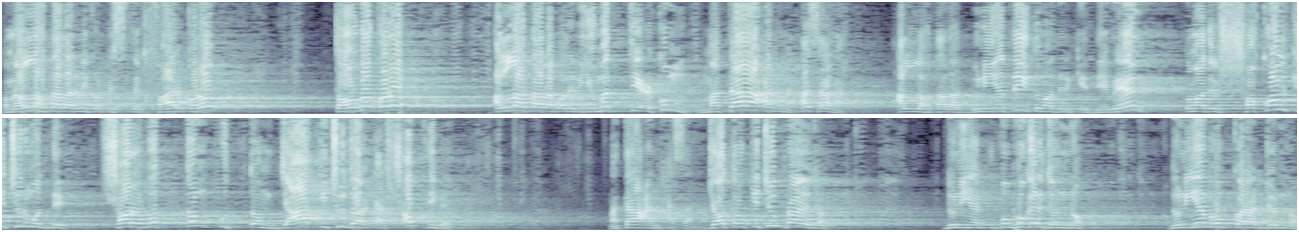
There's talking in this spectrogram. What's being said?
তোমরা আল্লাহ তাআলার নিকট ইস্তেগফার করো, তওবা করো। আল্লাহ তাআলা বলেন ইউমাত্তিউকুম মাতাআন হাসানা। আল্লাহ তাআলা দুনিয়াতেই তোমাদেরকে দেবেন, তোমাদের সকল কিছুর মধ্যে সর্বোত্তম, উত্তম, যা কিছু দরকার সব দিবেন হাসান, যত কিছু প্রয়োজন দুনিয়ার উপভোগের জন্য, দুনিয়া ভোগ করার জন্য,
